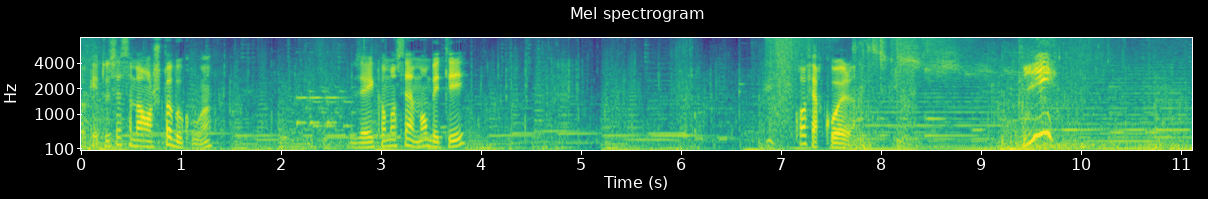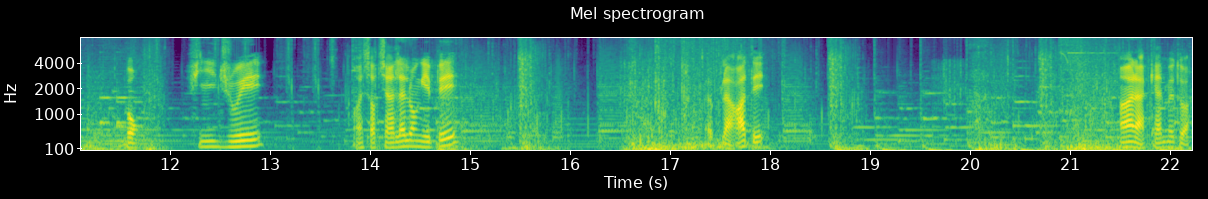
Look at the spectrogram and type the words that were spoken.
Ok, tout ça, ça m'arrange pas beaucoup. Hein. Vous avez commencé à m'embêter. Faire quoi là Bon, fini de jouer. On va sortir la langue épée. Hop là, raté. Voilà, calme-toi.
